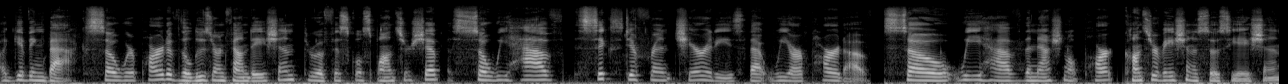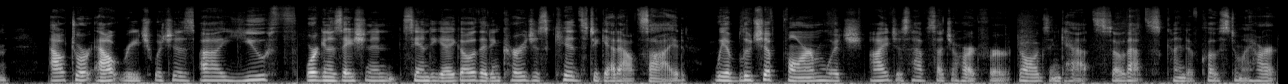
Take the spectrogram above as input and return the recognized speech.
a giving back. So we're part of the Luzerne Foundation through a fiscal sponsorship. So we have six different charities that we are part of. So we have the National Park Conservation Association, Outdoor Outreach, which is a youth organization in San Diego that encourages kids to get outside. We have Blue Chip Farm, which I just have such a heart for dogs and cats, so that's kind of close to my heart.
